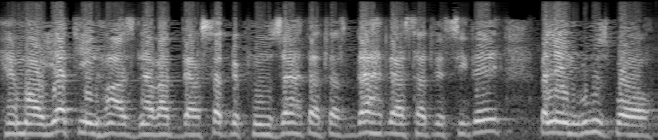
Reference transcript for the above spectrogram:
حمایت اینها از 90 درصد به 15 درصد 10 درصد رسیده ولی امروز با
